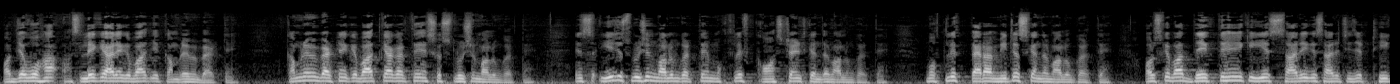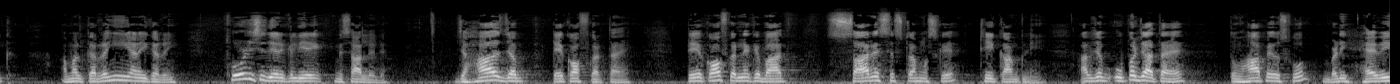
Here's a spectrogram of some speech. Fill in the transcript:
اور جب وہاں لے کے آنے کے بعد یہ کمرے میں بیٹھتے ہیں کمرے میں بیٹھنے کے بعد کیا کرتے ہیں اس کو سولوشن معلوم کرتے ہیں یہ جو سولوشن معلوم کرتے ہیں مختلف کانسٹینٹ کے اندر معلوم کرتے ہیں مختلف پیرامیٹرس کے اندر معلوم کرتے ہیں اور اس کے بعد دیکھتے ہیں کہ یہ ساری کی ساری چیزیں ٹھیک عمل کر رہی ہیں یا نہیں کر رہی تھوڑی سی دیر کے لیے ایک مثال لے لیں جہاز جب ٹیک آف کرتا ہے ٹیک آف کرنے کے بعد سارے سسٹم اس کے ٹھیک کام نہیں اب جب اوپر جاتا ہے تو وہاں پہ اس کو بڑی ہیوی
